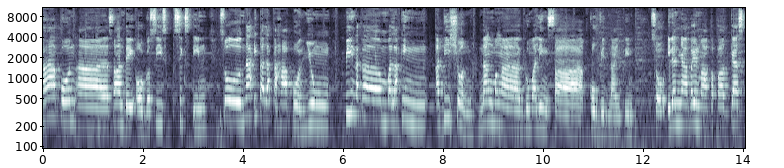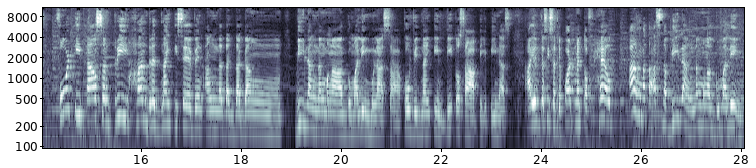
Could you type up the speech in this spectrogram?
kahapon ah, Sunday, August 16, so naitala kahapon yung pinakamalaking addition ng mga gumaling sa COVID-19. So, ilan nga ba yun mga kapodcast? 40,397 ang nadagdagang bilang ng mga gumaling mula sa COVID-19 dito sa Pilipinas. Ayon kasi sa Department of Health, ang mataas na bilang ng mga gumaling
